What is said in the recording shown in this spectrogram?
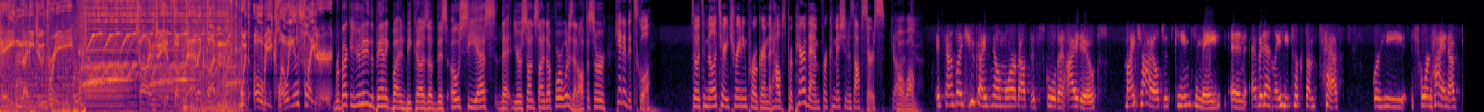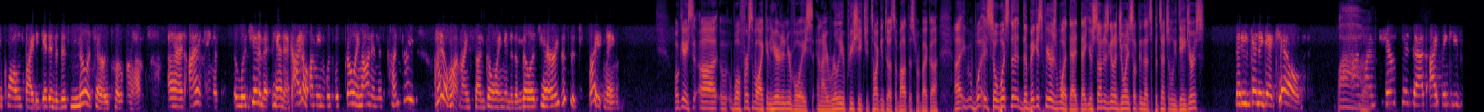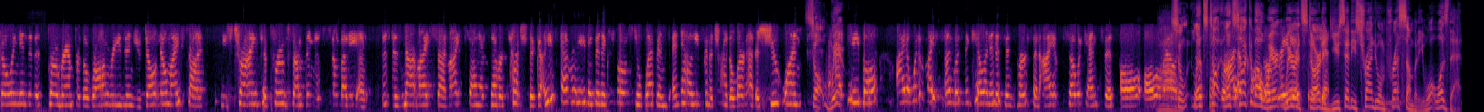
K92 3. Time to hit the panic button with Obie, Chloe, and Slater. Rebecca, you're hitting the panic button because of this OCS that your son signed up for. What is that, officer? Candidate school. So it's a military training program that helps prepare them for commission as officers. Oh, wow. It sounds like you guys know more about this school than I do. My child just came to me, and evidently he took some test where he scored high enough to qualify to get into this military program. And I'm in a legitimate panic. I don't, I mean, with what's going on in this country, I don't want my son going into the military. This is frightening. Okay, so, uh, well, first of all, I can hear it in your voice, and I really appreciate you talking to us about this, Rebecca. Uh, what, so, what's the the biggest fear? Is what that that your son is going to join something that's potentially dangerous? That he's going to get killed. Wow. I'm, I'm scared to death. I think he's going into this program for the wrong reason. You don't know my son. He's trying to prove something to somebody, and this is not my son. My son has never touched a gun. He's never even been exposed to weapons, and now he's going to try to learn how to shoot one So where people. I don't. What if my son was to kill an innocent person? I am so against this all all around. so let's talk let's talk about where where it started. station. You said he's trying to impress somebody. What was that?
